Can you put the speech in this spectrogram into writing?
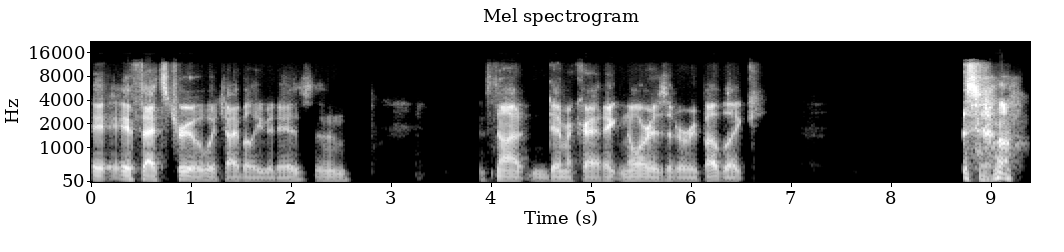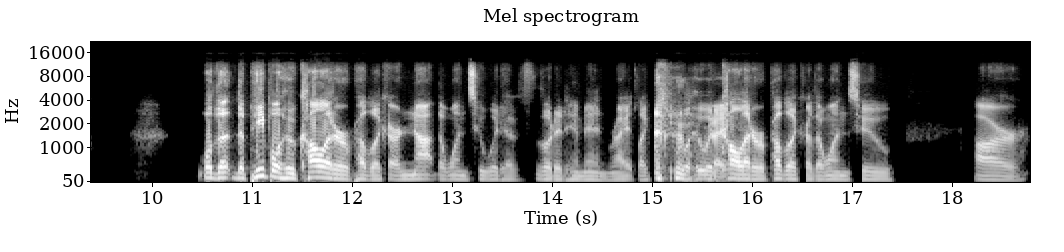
if that's true, which I believe it is, then it's not democratic nor is it a republic. So Well, the, the people who call it a republic are not the ones who would have voted him in, right? Like the people who would Right. call it a republic are the ones who are,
